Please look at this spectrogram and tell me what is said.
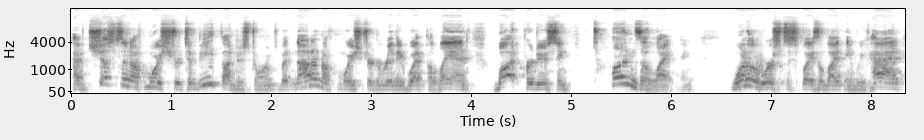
have just enough moisture to be thunderstorms, but not enough moisture to really wet the land, but producing tons of lightning. One of the worst displays of lightning we've had.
